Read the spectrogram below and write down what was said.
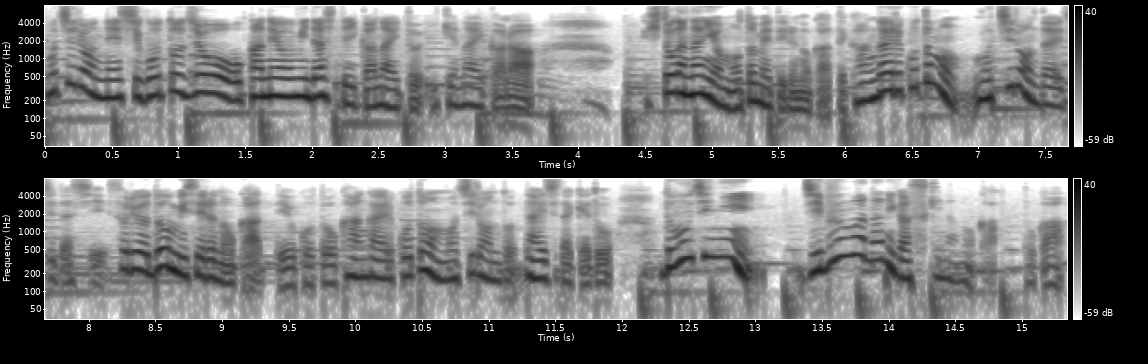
もちろんね仕事上お金を生み出していかないといけないから人が何を求めているのかって考えることももちろん大事だしそれをどう見せるのかっていうことを考えることももちろん大事だけど同時に自分は何が好きなのかとか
